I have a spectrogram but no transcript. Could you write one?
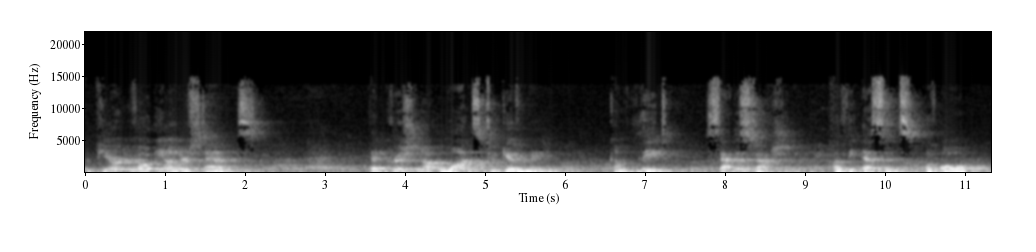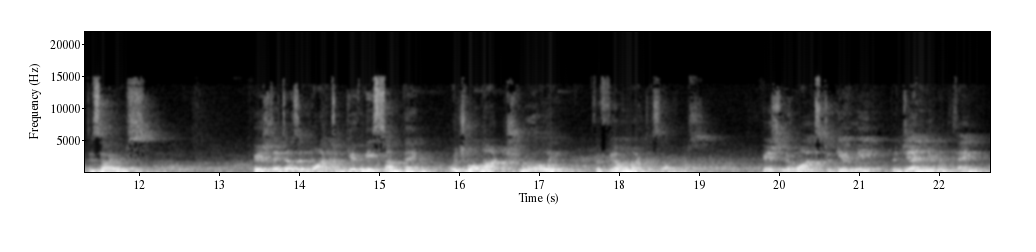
The pure devotee understands that Krishna wants to give me complete satisfaction of the essence of all desires. Krishna doesn't want to give me something which will not truly fulfill my desires. Krishna wants to give me the genuine thing.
